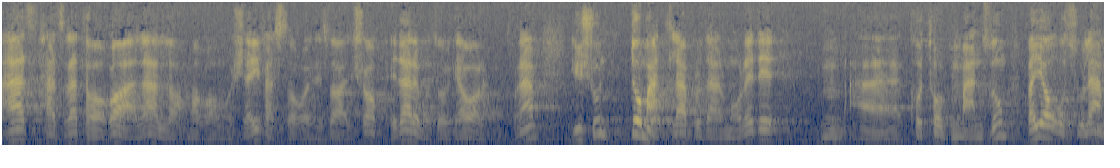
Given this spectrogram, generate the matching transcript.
از حضرت آقا علی الله مقام و شریف از آقای رضا شاه پدر بزرگوارم. می‌کنم ایشون دو مطلب رو در مورد کتب منظوم و یا اصولا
